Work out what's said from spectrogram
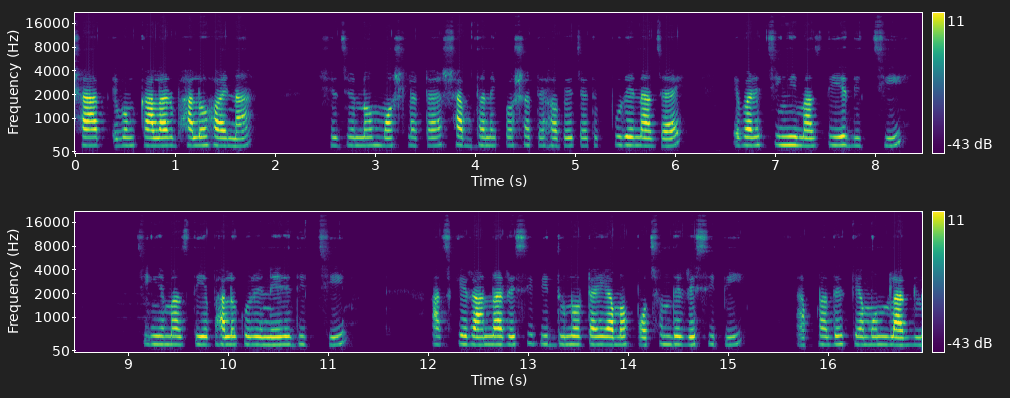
স্বাদ এবং কালার ভালো হয় না। সেজন্য মশলাটা সাবধানে কষাতে হবে যাতে পুড়ে না যায়। এবারে চিংড়ি মাছ দিয়ে দিচ্ছি। চিংড়ি মাছ দিয়ে ভালো করে নেড়ে দিচ্ছি। আজকে রান্নার রেসিপি দুটোটাই আমার পছন্দের রেসিপি আপনাদের কেমন লাগল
